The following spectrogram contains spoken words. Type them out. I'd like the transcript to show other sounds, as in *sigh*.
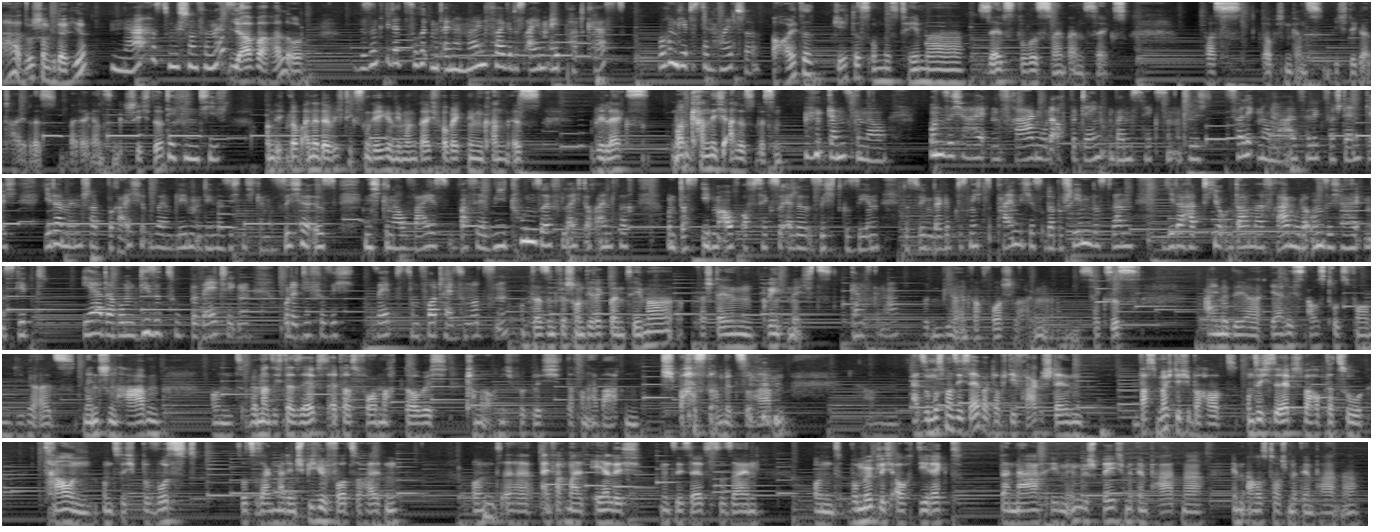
Ah, du schon wieder hier? Na, hast du mich schon vermisst? Ja, aber hallo. Wir sind wieder zurück mit einer neuen Folge des IMA-Podcasts. Worum geht es denn heute? Heute geht es um das Thema Selbstbewusstsein beim Sex. Was, glaube ich, ein ganz wichtiger Teil ist bei der ganzen Geschichte. Definitiv. Und ich glaube, eine der wichtigsten Regeln, die man gleich vorwegnehmen kann, ist relax. Man kann nicht alles wissen. *laughs* Ganz genau. Unsicherheiten, Fragen oder auch Bedenken beim Sex sind natürlich völlig normal, völlig verständlich. Jeder Mensch hat Bereiche in seinem Leben, in denen er sich nicht ganz sicher ist, nicht genau weiß, was er wie tun soll, vielleicht auch einfach. Und das eben auch auf sexuelle Sicht gesehen. Deswegen, da gibt es nichts Peinliches oder Beschämendes dran. Jeder hat hier und da mal Fragen oder Unsicherheiten. Es geht eher darum, diese zu bewältigen oder die für sich selbst zum Vorteil zu nutzen. Und da sind wir schon direkt beim Thema. Verstellen bringt nichts. Ganz genau. Würden wir einfach vorschlagen. Sex ist eine der ehrlichsten Ausdrucksformen, die wir als Menschen haben. Und wenn man sich da selbst etwas vormacht, glaube ich, kann man auch nicht wirklich davon erwarten, *laughs* Spaß damit zu haben. *laughs* Ähm, also muss man sich selber, glaube ich, die Frage stellen, was möchte ich überhaupt? Und sich selbst überhaupt dazu trauen und sich bewusst sozusagen mal den Spiegel vorzuhalten und äh, einfach mal ehrlich mit sich selbst zu sein und womöglich auch direkt danach eben im Gespräch mit dem Partner, im Austausch mit dem Partner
